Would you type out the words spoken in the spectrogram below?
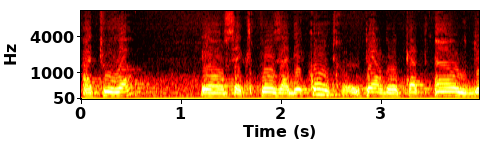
à tout va et on s'expose à des contres. Perdre 4-1 ou 2-1,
